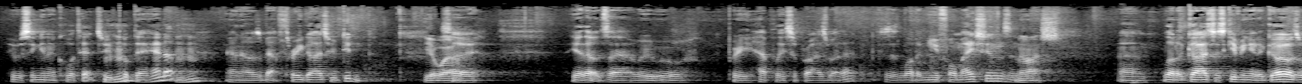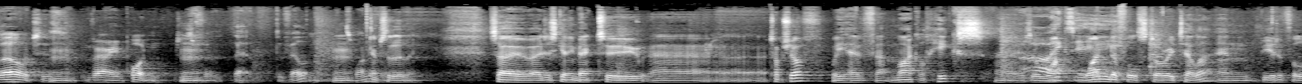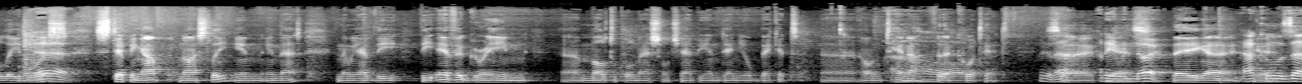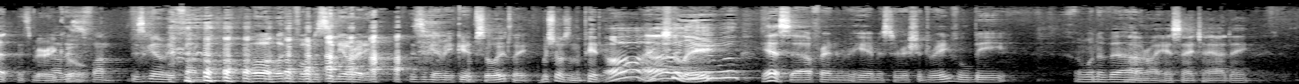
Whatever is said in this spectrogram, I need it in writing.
who was singing in a quartet to Mhm. put their hand up, Mhm. and there was about three guys who didn't. Yeah, wow. So yeah, that was uh, we, we were pretty happily surprised by that because there's a lot of new formations and nice. um, a lot of guys just giving it a go as well, which is Mm. very important just Mm. for that development. Mm, It's wonderful. absolutely. So, uh, just getting back to uh, Top Shelf, we have uh, Michael Hicks, uh, who's a Oh, wo- Hicksy. wonderful storyteller and beautiful lead voice, Yeah. stepping up nicely in, in that. And then we have the, the evergreen uh, multiple national champion Daniel Beckett uh, on tenor for that Oh, quartet. Look at so, that. I didn't even know. There you go. How Yeah. cool is that? That's very oh, cool. This is fun. This is going to be fun. oh, I'm looking forward to Sydney already. This is going to be good. Absolutely. Wish I was in the pit. Oh, Oh, actually. you will. Yes, our friend here, Mr. Richard Reeve, will be one of our All right, S H A R D.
